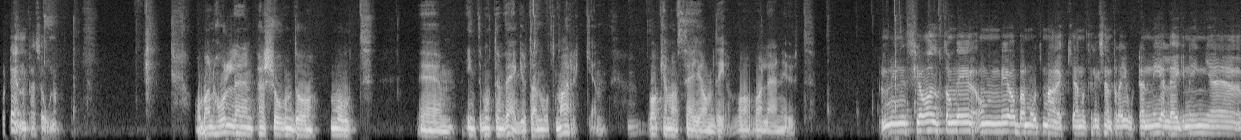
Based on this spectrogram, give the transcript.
på den personen. Om man håller en person då mot, eh, inte mot en vägg utan mot marken. Vad kan man säga om det? Vad, vad lär ni ut? Initialt om vi, om vi jobbar mot marken och till exempel har gjort en nedläggning eh,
